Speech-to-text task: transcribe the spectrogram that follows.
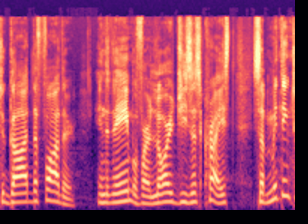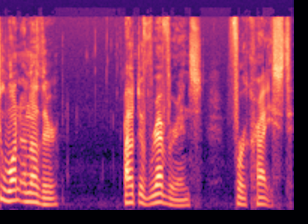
to God the Father, in the name of our Lord Jesus Christ, submitting to one another out of reverence for Christ.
